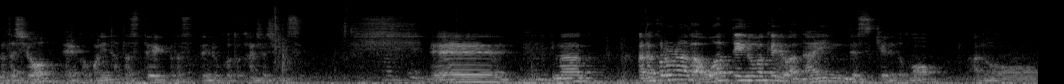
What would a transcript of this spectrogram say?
私を、えーここに立たせてくださっていることを感謝します、えー今まだコロナが終わっているわけではないんですけれどもあの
